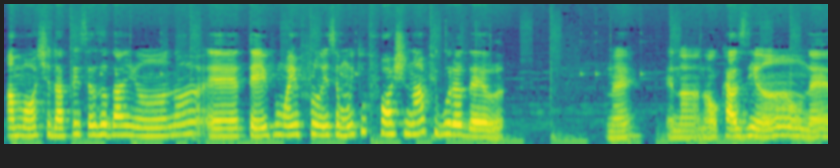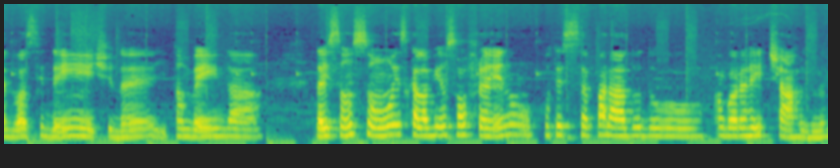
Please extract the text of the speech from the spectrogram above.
a morte da princesa Diana é, teve uma influência muito forte na figura dela, né? É na, na ocasião, né, do acidente, né, e também da, das sanções que ela vinha sofrendo por ter se separado do agora rei Charles, né?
